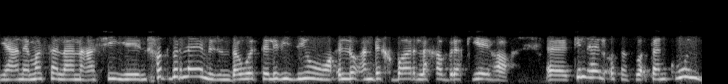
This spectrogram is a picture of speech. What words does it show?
يعني مثلا عشية نحط برنامج ندور تلفزيون أقول له عندي أخبار لخبرك إياها. كل هاي القصص وقت نكون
